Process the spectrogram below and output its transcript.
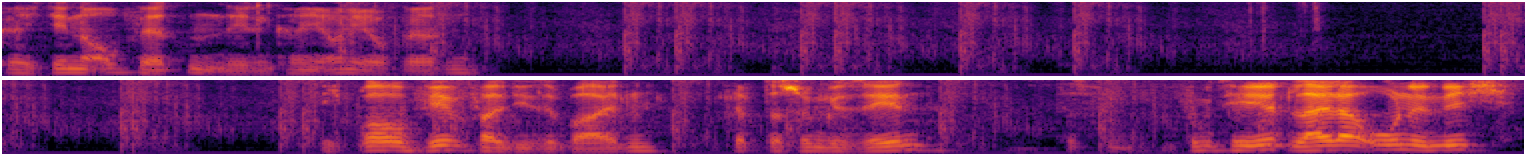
Kann ich den aufwerten? Ne, den kann ich auch nicht aufwerten. Ich brauche auf jeden Fall diese beiden. Ich habe das schon gesehen. Das funktioniert leider ohne nicht.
